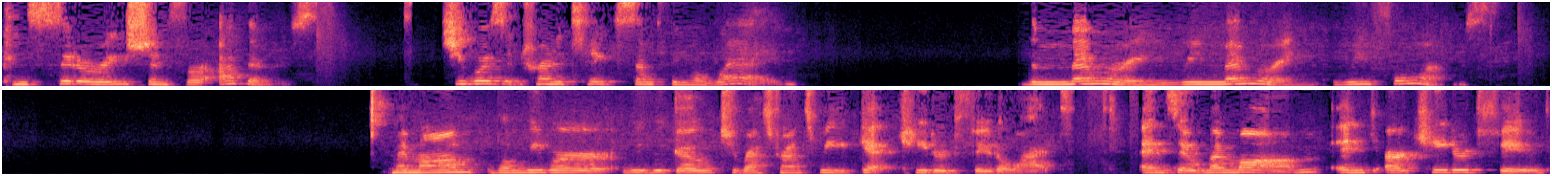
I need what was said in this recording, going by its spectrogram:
consideration for others. She wasn't trying to take something away. The memory, remembering, reforms. My mom, when we were, we would go to restaurants, we get catered food a lot. And so my mom and our catered food,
